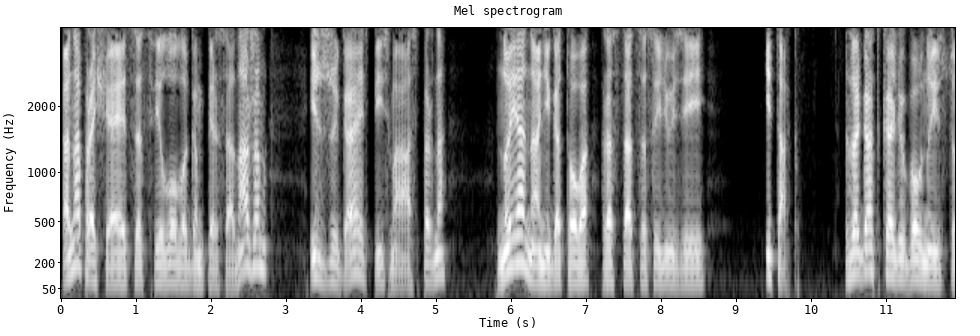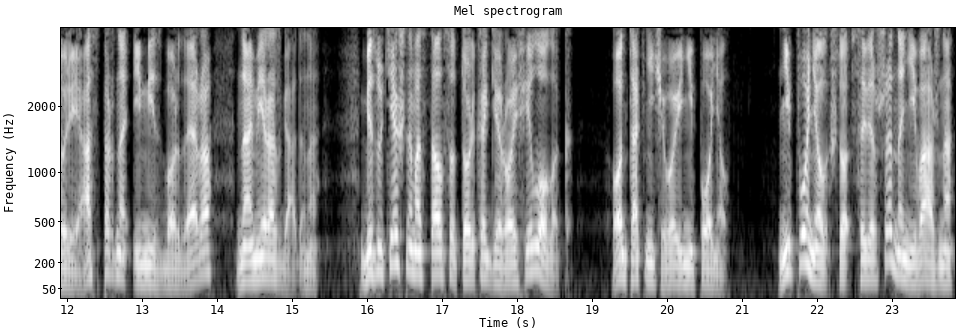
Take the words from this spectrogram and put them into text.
Она прощается с филологом-персонажем и сжигает письма Асперна, но и она не готова расстаться с иллюзией. Итак, загадка любовной истории Асперна и мисс Бордеро нами разгадана. Безутешным остался только герой-филолог. Он так ничего и не понял. Не понял, что совершенно неважно,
